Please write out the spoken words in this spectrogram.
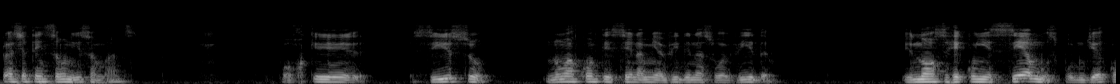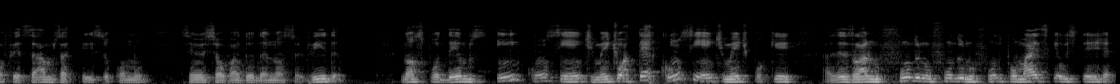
Preste atenção nisso, amados. Porque se isso não acontecer na minha vida e na sua vida, e nós reconhecemos, por um dia confessarmos a Cristo como Senhor e Salvador da nossa vida, nós podemos inconscientemente ou até conscientemente, porque às vezes lá no fundo, no fundo, no fundo, por mais que eu esteja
